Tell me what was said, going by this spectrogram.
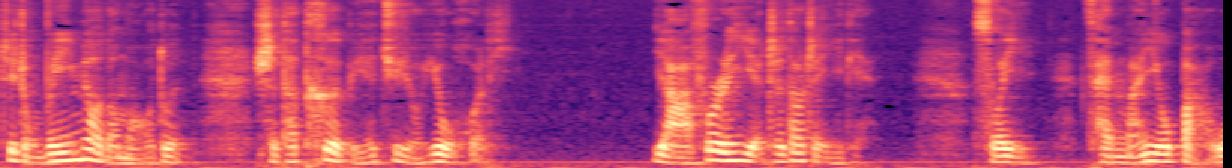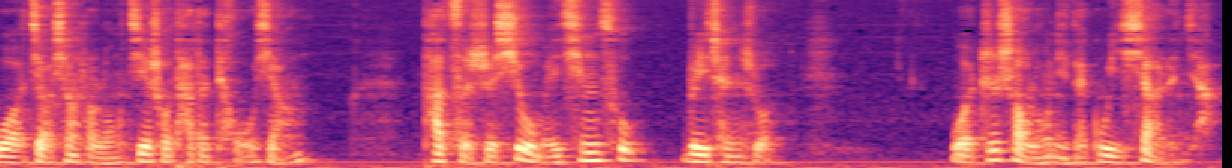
这种微妙的矛盾，使他特别具有诱惑力。雅夫人也知道这一点，所以才蛮有把握叫项少龙接受他的投降。他此时秀眉轻蹙，微嗔说：“我知少龙你在故意吓人家，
